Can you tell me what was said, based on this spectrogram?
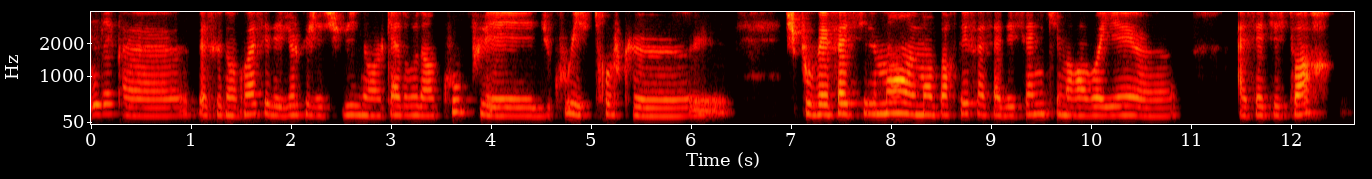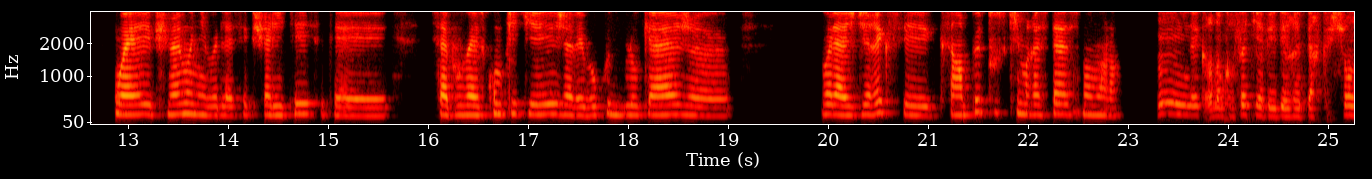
Euh, parce que donc moi, c'est des viols que j'ai subis dans le cadre d'un couple et du coup, il se trouve que je pouvais facilement m'emporter face à des scènes qui me renvoyaient à cette histoire. Ouais, et puis même au niveau de la sexualité, c'était, ça pouvait être compliqué. J'avais beaucoup de blocages voilà, je dirais que c'est un peu tout ce qui me restait à ce moment-là. Mmh, d'accord. Donc, en fait, il y avait des répercussions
